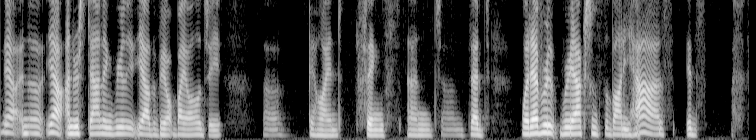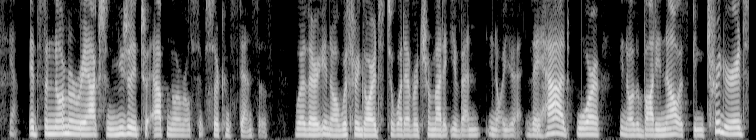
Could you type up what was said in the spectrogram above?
yeah and uh, yeah understanding really yeah the bi- biology uh, behind things and um, that whatever reactions the body has it's yeah. it's a normal reaction usually to abnormal circumstances whether you know with regards to whatever traumatic event you know you, they had or you know the body now is being triggered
